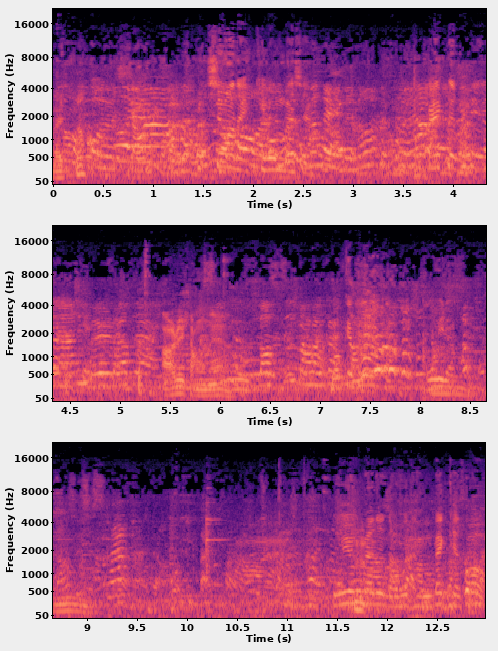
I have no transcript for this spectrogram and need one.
맛있어? 시원해 기본 맛이야. 깔끔해. 알이 작네 먹기 편하다 오히려. 우육면은 너무 담백해서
